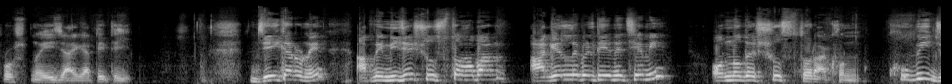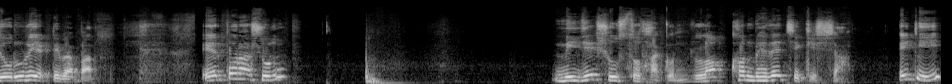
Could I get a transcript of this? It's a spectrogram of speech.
প্রশ্ন এই জায়গাটিতেই। যেই কারণে আপনি নিজে সুস্থ হবার আগের লেভেলটি এনেছি আমি, অন্যদের সুস্থ রাখুন। খুবই জরুরি একটি ব্যাপার। এরপর আসুন, নিজে সুস্থ থাকুন। লক্ষণ ভেদে চিকিৎসা। এটি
